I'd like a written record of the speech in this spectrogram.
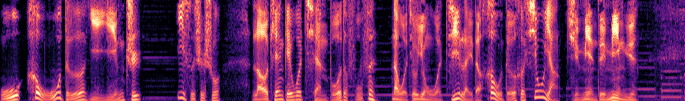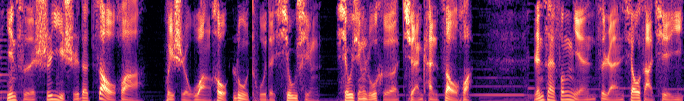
吾厚无德以迎之。”意思是说，老天给我浅薄的福分，那我就用我积累的厚德和修养去面对命运。因此，失意时的造化会是往后路途的修行，修行如何，全看造化。人在丰年自然潇洒惬意，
